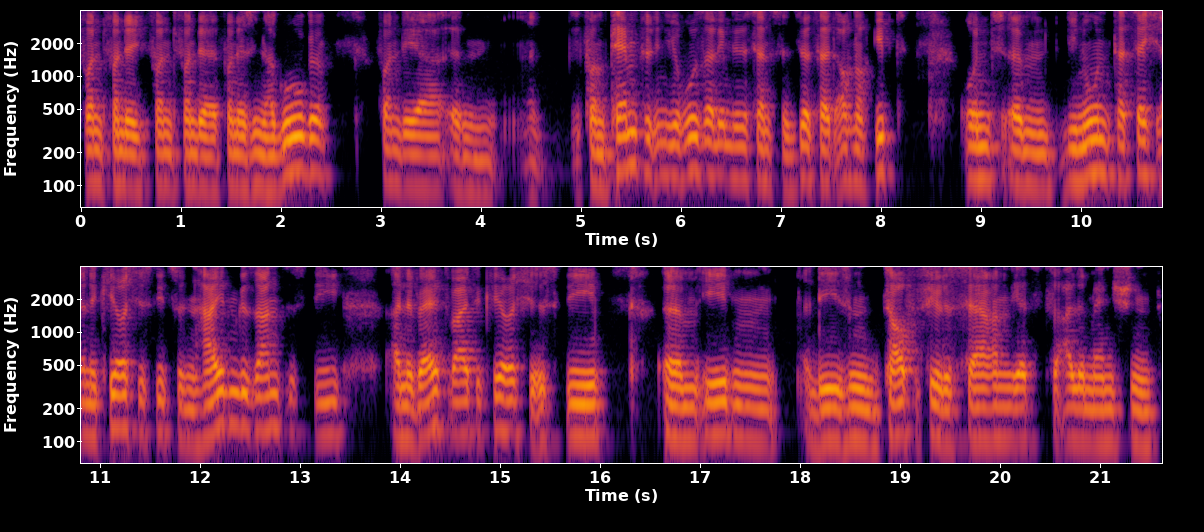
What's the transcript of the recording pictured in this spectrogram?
von, von, der, von, von, der, von der Synagoge, von der, ähm, vom Tempel in Jerusalem, den es ja in dieser Zeit auch noch gibt, und ähm, die nun tatsächlich eine Kirche ist, die zu den Heiden gesandt ist, die eine weltweite Kirche ist, die ähm, eben diesen Taufbefehl des Herrn jetzt für alle Menschen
